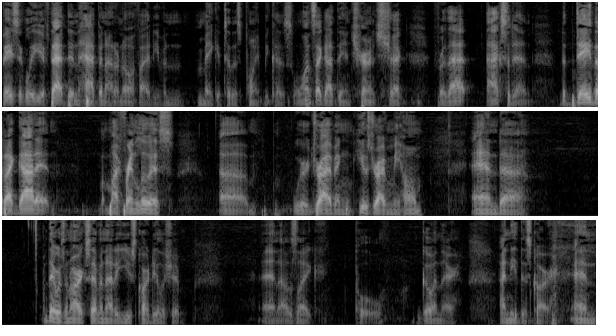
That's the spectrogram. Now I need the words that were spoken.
basically, if that didn't happen, I don't know if I'd even make it to this point because once I got the insurance check for that accident, the day that I got it, my friend Lewis, um, we were driving. He was driving me home, and uh, there was an RX-7 at a used car dealership, and I was like, "Pull, go in there. I need this car." And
